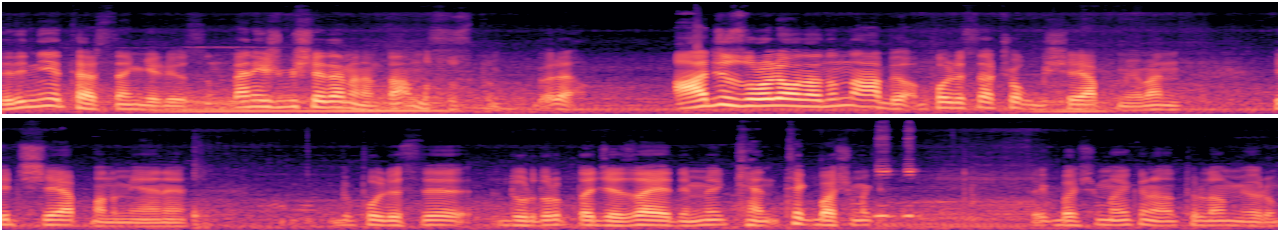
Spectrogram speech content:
Dedi niye tersten geliyorsun? Ben hiçbir şey demedim tamam mı? Sustum. Böyle aciz rolü oynadığında abi polisler çok bir şey yapmıyor. Ben hiç şey yapmadım yani. Bir polisi durdurup da ceza yediğimi kend, tek başıma tek başımayken hatırlamıyorum.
